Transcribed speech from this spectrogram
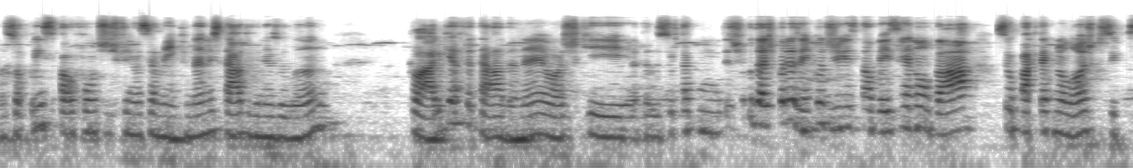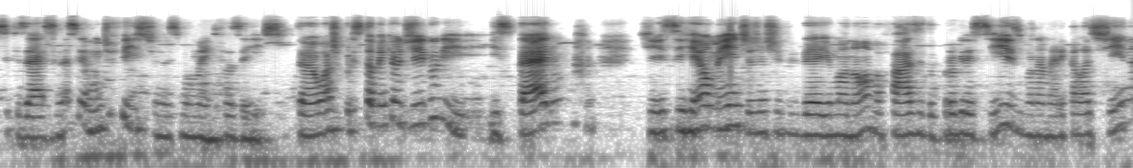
a sua principal fonte de financiamento né, no Estado venezuelano, claro que é afetada, né? Eu acho que a Telesur está com muita dificuldade, por exemplo, de talvez renovar seu parque tecnológico se, se quisesse, né? Seria muito difícil nesse momento fazer isso. Então, eu acho por isso também que eu digo e, e espero que se realmente a gente viver uma nova fase do progressismo na América Latina,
